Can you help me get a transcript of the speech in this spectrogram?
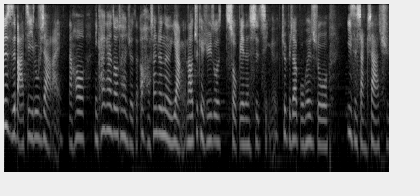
就只是把它记录下来，然后你看看之后，突然觉得哦，好像就那样，然后就可以去做手边的事情了，就比较不会说一直想下去，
